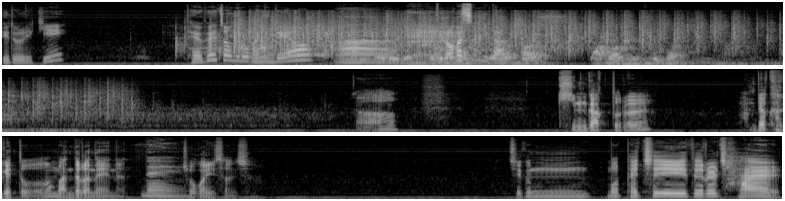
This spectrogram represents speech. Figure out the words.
뒤돌리기. 대회전으로 가는데요. 아, 네. 들어갔습니다. 아, 긴 각도를 완벽하게 또 만들어내는 네. 조건희 선수. 지금 뭐 배치들을 잘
